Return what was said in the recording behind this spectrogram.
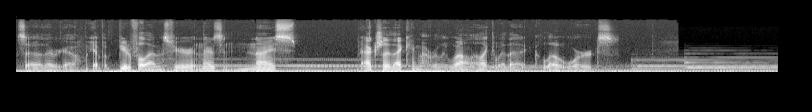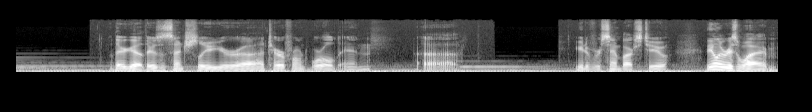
So there we go. We have a beautiful atmosphere, and there's a nice Actually, that came out really well. I like the way that glow works. But there you go. There's essentially your uh, terraformed world in uh, Universe Sandbox 2. The only reason why, I'm,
